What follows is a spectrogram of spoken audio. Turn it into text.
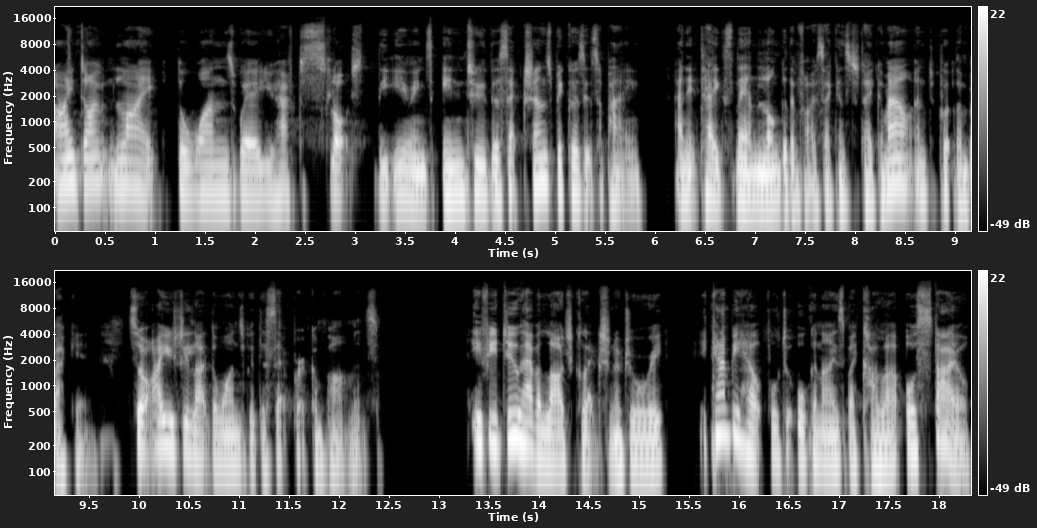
I don't like the ones where you have to slot the earrings into the sections because it's a pain and it takes then longer than five seconds to take them out and to put them back in. So I usually like the ones with the separate compartments. If you do have a large collection of jewelry, it can be helpful to organize by color or style.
